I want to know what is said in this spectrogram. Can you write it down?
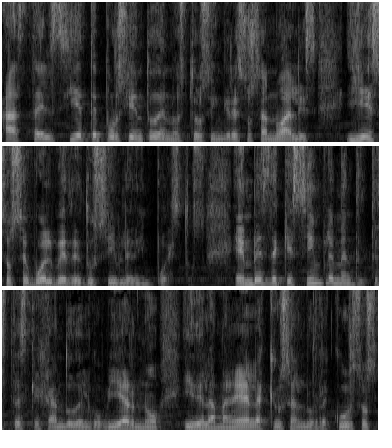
hasta el 7% de nuestros ingresos anuales y eso se vuelve deducible de impuestos. En vez de que simplemente te estés quejando del gobierno y de la manera en la que usan los recursos,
